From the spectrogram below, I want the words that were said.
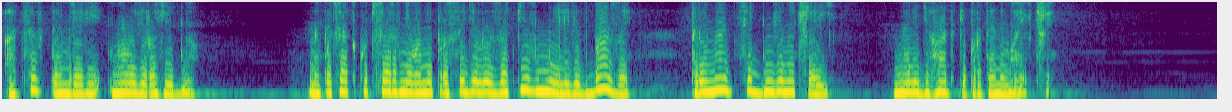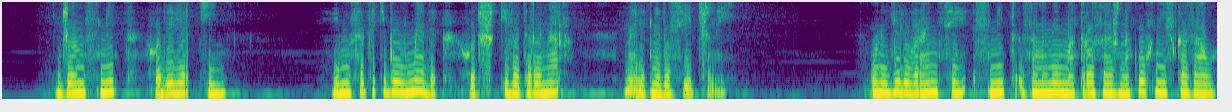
А це в темряві маловірогідно. На початку червня вони просиділи за півмилі від бази 13 днів і ночей навіть гадки про те не маючи. Джон Сміт ходив як тінь. Він усе таки був медик, хоч і ветеринар, навіть недосвідчений. У неділю вранці Сміт заманив матроса аж на кухню і сказав:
